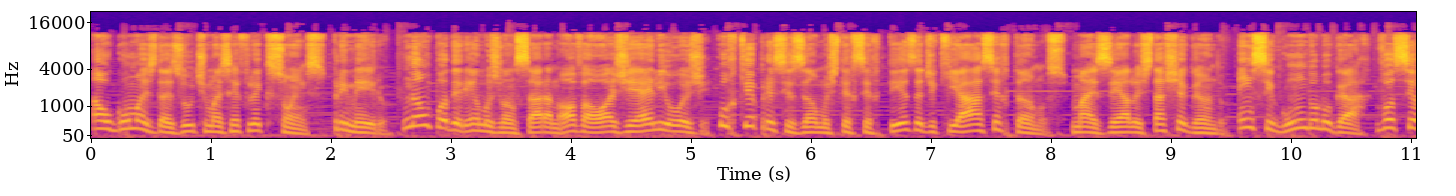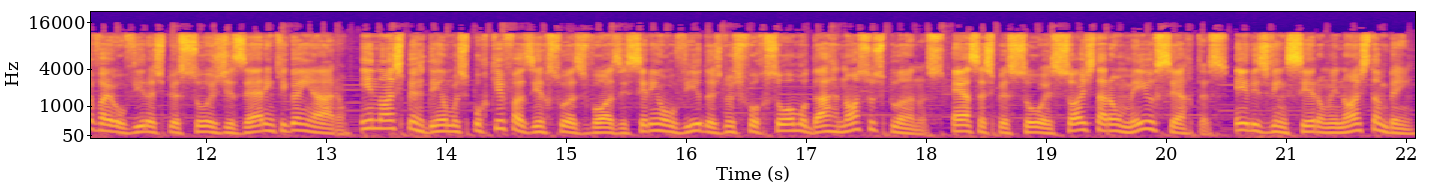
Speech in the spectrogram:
Algumas das últimas reflexões. Primeiro, não poderemos lançar a nova OGL hoje porque precisamos ter certeza de que a acertamos, mas ela está chegando. Em segundo lugar, você vai ouvir as pessoas dizerem que ganharam, e nós perdemos porque fazer suas vozes serem ouvidas nos forçou a mudar nossos planos. Essas pessoas só estarão meio certas. Eles venceram e nós também.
